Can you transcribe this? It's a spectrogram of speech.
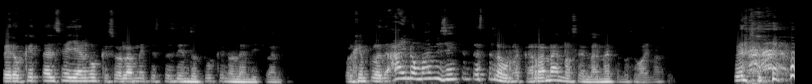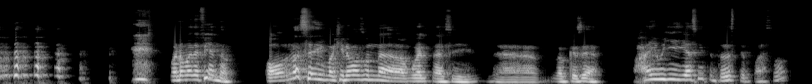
Pero qué tal si hay algo que solamente estás viendo tú que no le han dicho antes. Por ejemplo, de, ay no mames, ya intentaste la hurracarrana, no sé, la neta no se va a hacer. bueno, me defiendo. O no sé, imaginemos una vuelta así, lo que sea. Ay, oye, ¿ya has intentado este paso?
